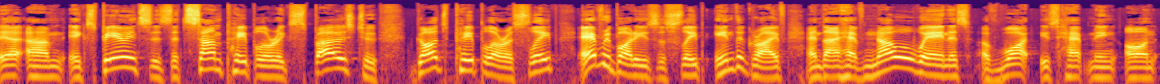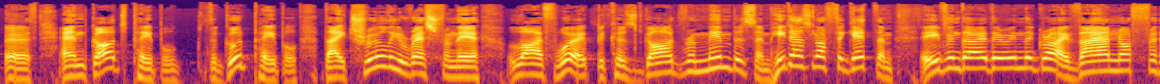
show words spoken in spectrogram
uh, um, experiences that some people are exposed to. God's people are asleep. Everybody is asleep in the grave, and they have no awareness of what is happening on earth. And God's people, the good people, they truly rest from their life work because God remembers them. He does not forget them. Even though they're in the grave, they are not for,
